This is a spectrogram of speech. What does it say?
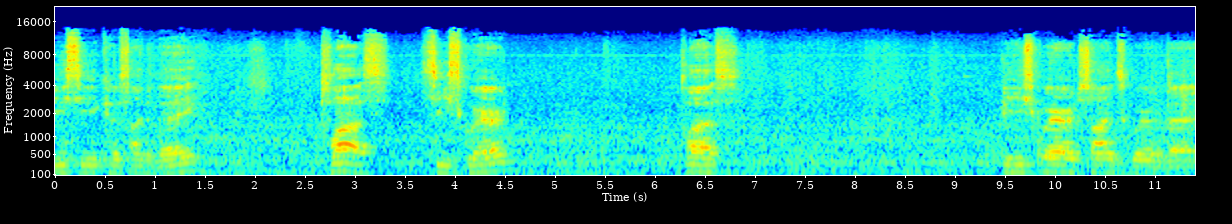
bc cosine of a plus c squared plus b squared sine squared of a.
